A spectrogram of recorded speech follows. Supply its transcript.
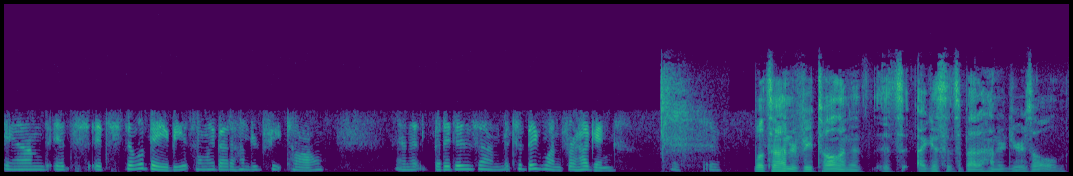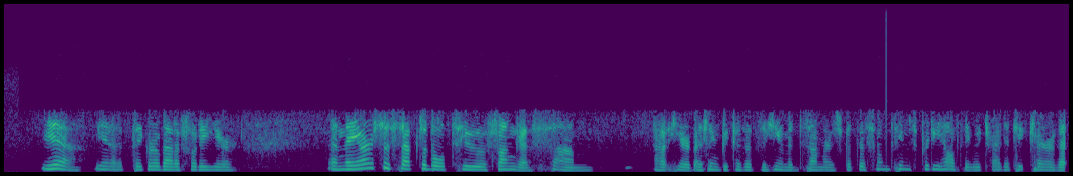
and it's it's still a baby. It's only about 100 feet tall, and it but it is um, it's a big one for hugging. Well, it's 100 feet tall, and it's, it's I guess it's about 100 years old. yeah, yeah, they grow about a foot a year, and they are susceptible to fungus um, out here. I think because of the humid summers, but this one seems pretty healthy. We try to take care of it.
